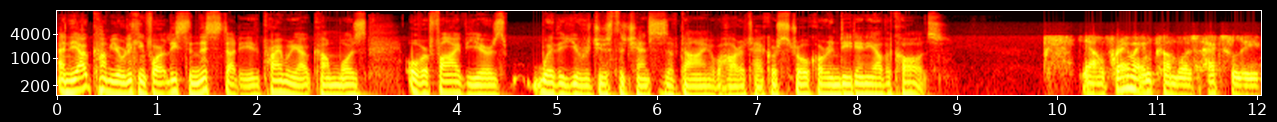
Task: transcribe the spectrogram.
And the outcome you were looking for, at least in this study, the primary outcome was over five years whether you reduce the chances of dying of a heart attack or stroke or indeed any other cause. Yeah, our primary income was actually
